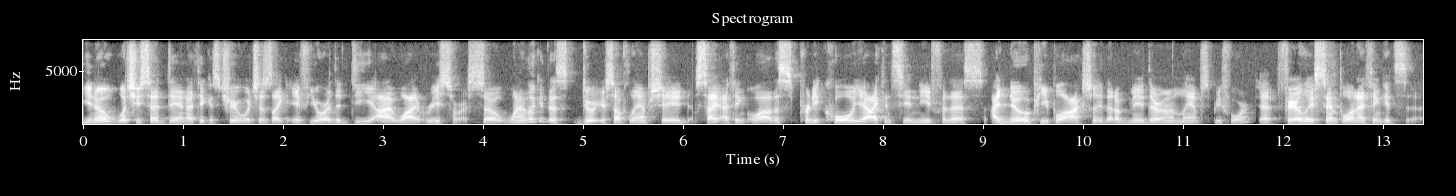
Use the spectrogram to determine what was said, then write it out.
you know, what you said, Dan, I think is true, which is like if you are the DIY resource. So when I look at this do it yourself lampshade site, I think, wow, this is pretty cool. Yeah, I can see a need for this. I know people actually that have made their own lamps before. Uh, fairly simple. And I think it's, uh,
